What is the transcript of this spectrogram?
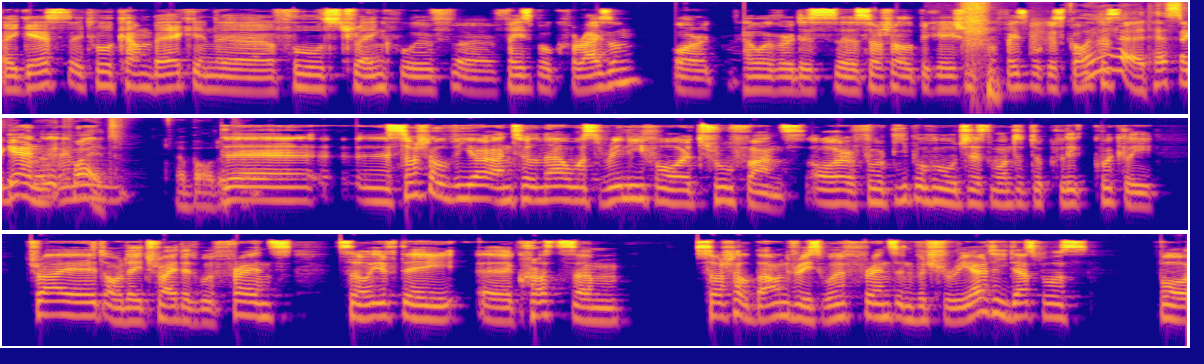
I guess it will come back in uh, full strength with uh, Facebook Horizon, or however this uh, social application for Facebook is Oh, yeah, it has again, been very I quiet mean, about it. the uh, social VR until now was really for true fans or for people who just wanted to click quickly try it or they tried it with friends. So if they uh, crossed some social boundaries with friends in virtual reality, that was for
